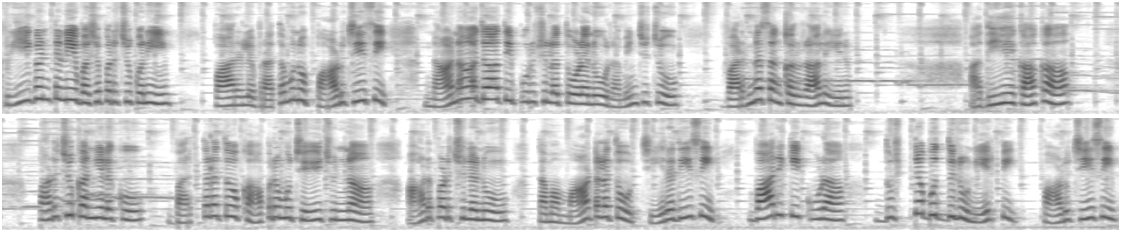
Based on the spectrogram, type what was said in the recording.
క్రీగంటనే వశపరుచుకొని వారిల వ్రతమును పాడు చేసి నానాజాతి పురుషులతోడను రమించుచు వర్ణశంకరురాలయ్యను. అదియే కాక పడుచు కన్యలకు భర్తలతో కాపురము చేయుచున్న ఆడపడుచులను తమ మాటలతో చేరదీసి వారికి కూడా దుష్టబుద్ధులు నేర్పి పాడు చేసి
